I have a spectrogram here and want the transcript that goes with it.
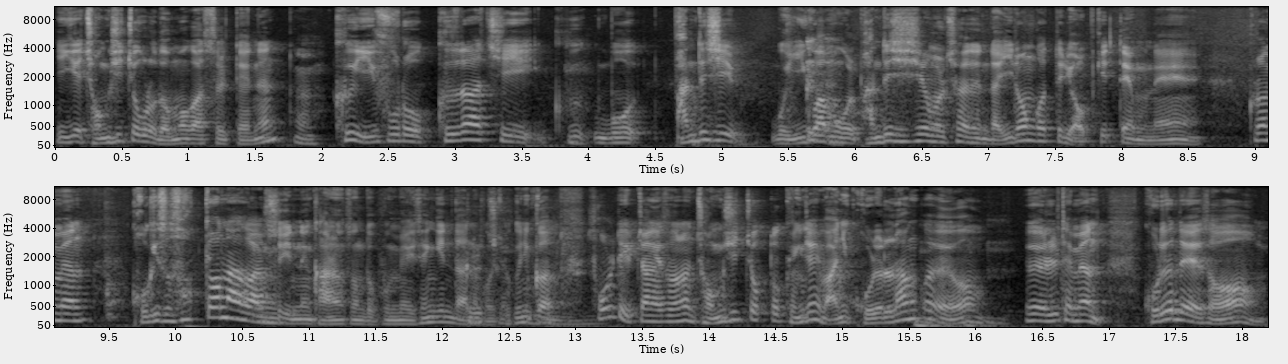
이게 정시 쪽으로 넘어갔을 때는 그 이후로 그다지 그뭐 반드시 뭐 이 과목을 반드시 시험을 쳐야 된다 이런 것들이 없기 때문에 그러면 거기서 섞여 나갈 수 있는 가능성도 분명히 생긴다는 거죠. 그러니까 서울대 입장에서는 정시 쪽도 굉장히 많이 고려를 한 거예요. 그러니까 이를테면 고려대에서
